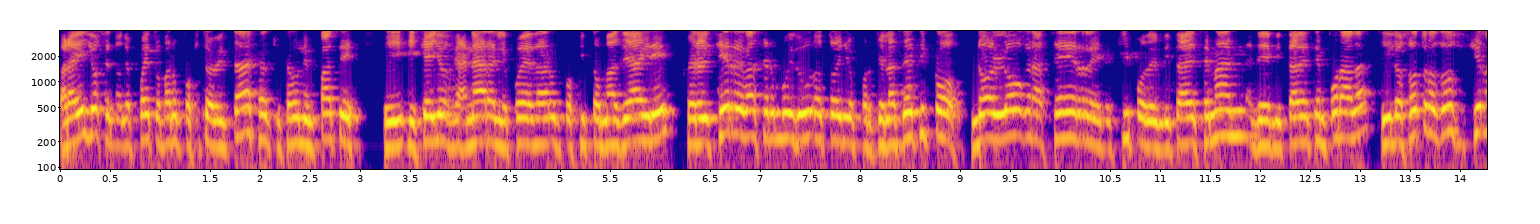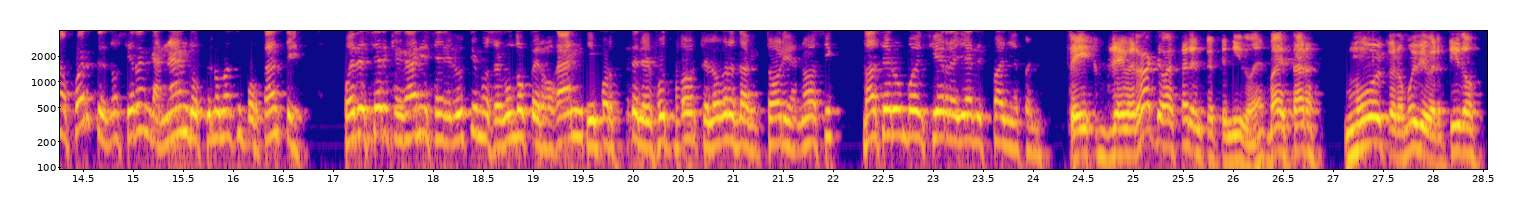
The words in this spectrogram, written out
para ellos, en donde puede tomar un poquito de ventaja, quizá un empate y, que ellos ganaran le puede dar un poquito más de aire, pero el cierre va a ser muy duro, Toño, porque el Atlético no logra ser el equipo de mitad de semana, de mitad de temporada, y los otros dos cierran fuertes, ¿no? Cierran ganando, que es lo más importante. Puede ser que ganes en el último segundo, pero gane importante en el fútbol, que logres la victoria, ¿no? Así va a ser un buen cierre allá en España, Toño. Sí, de verdad que va a estar entretenido, ¿eh? Va a estar muy, pero muy divertido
